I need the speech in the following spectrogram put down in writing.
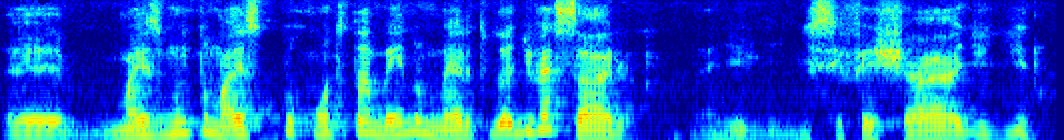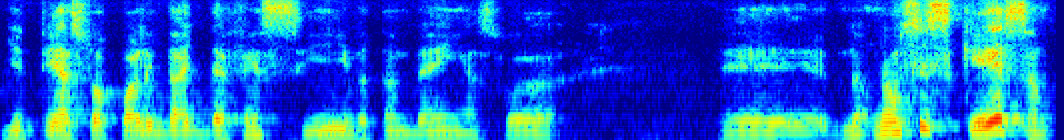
É, mas muito mais por conta também do mérito do adversário, né? de, de, se fechar, de, de, de, ter a sua qualidade defensiva também, a sua. É, não, não se esqueçam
